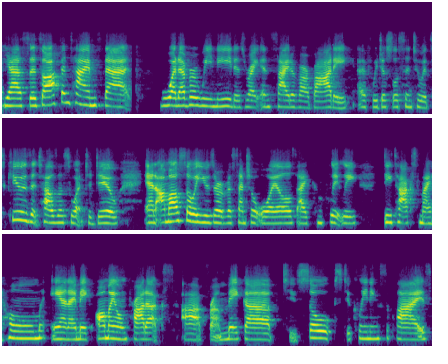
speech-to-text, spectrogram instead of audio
yes. It's oftentimes that whatever we need is right inside of our body. If we just listen to its cues it tells us what to do. And i'm also a user of essential oils. I completely detoxed my home and i make all my own products uh, from makeup to soaps to cleaning supplies.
